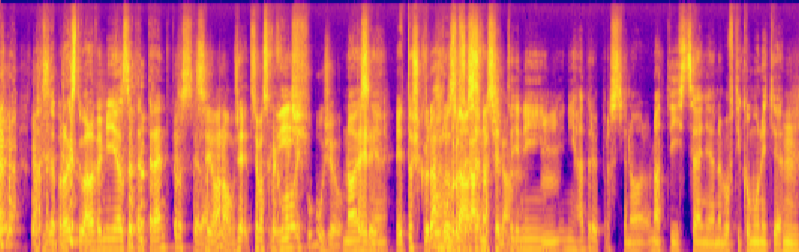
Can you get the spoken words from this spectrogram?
pak si to prolistu, ale vyměnil se ten trend prostě. Asi no. jo, no, že třeba zkrachovalo i Fubu, že jo? No tehdy. jasně. Je to škoda To bylo hrozná. obrovská se nosit no. jiný, Mm. jiný hadry prostě, no, na té scéně nebo v té komunitě. Hmm.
